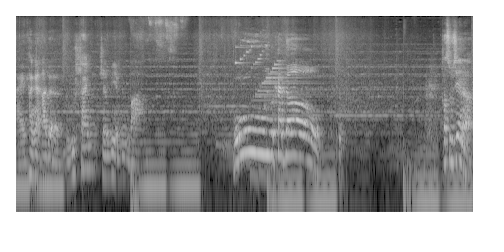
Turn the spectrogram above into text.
来看看它的庐山真面目吧。哦，看到，它出现了，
